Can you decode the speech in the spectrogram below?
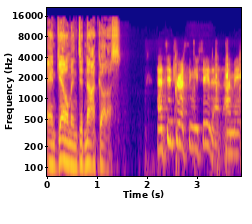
And Gettleman did not gut us. That's interesting you say that. I mean,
